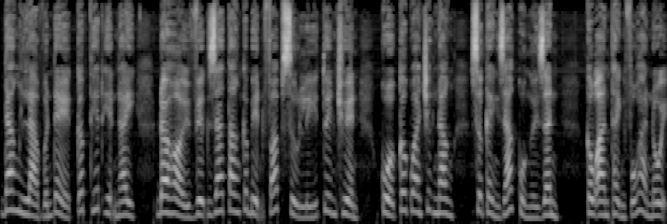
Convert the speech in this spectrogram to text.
đang là vấn đề cấp thiết hiện nay, đòi hỏi việc gia tăng các biện pháp xử lý tuyên truyền của cơ quan chức năng, sự cảnh giác của người dân. Công an thành phố Hà Nội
